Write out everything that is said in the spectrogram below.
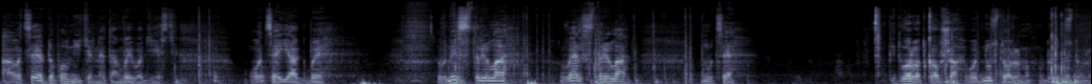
а оце доповнительне там вивод є. Оце якби вниз стріла, вверх стріла. Ну це підворот ковша в одну сторону, в другу сторону.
